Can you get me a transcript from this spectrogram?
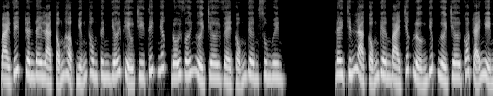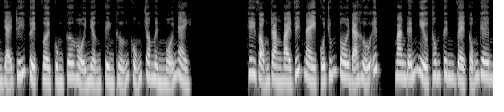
Bài viết trên đây là tổng hợp những thông tin giới thiệu chi tiết nhất đối với người chơi về cổng game Sunwin. Đây chính là cổng game bài chất lượng giúp người chơi có trải nghiệm giải trí tuyệt vời cùng cơ hội nhận tiền thưởng khủng cho mình mỗi ngày. Hy vọng rằng bài viết này của chúng tôi đã hữu ích, mang đến nhiều thông tin về cổng game,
